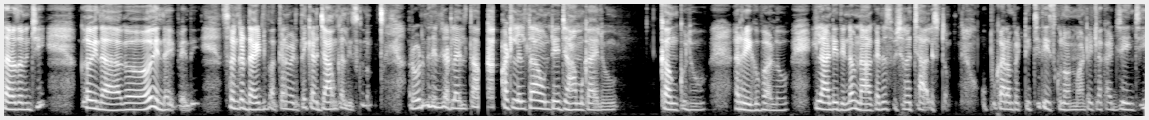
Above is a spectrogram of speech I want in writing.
తర్వాత నుంచి గోవింద గోవింద అయిపోయింది. సో ఇంకా డైట్ని పక్కన పెడితే ఇక్కడ జామకాయలు తీసుకున్నాం. రోడ్డు మీద నుంచి అట్లా వెళ్తా అట్లా వెళ్తూ ఉంటే జామకాయలు కంకులు రేగుబాళ్ళు ఇలాంటివి తినడం నాకైతే స్పెషల్గా చాలా ఇష్టం. ఉప్పు కారం పెట్టించి తీసుకున్నాం అనమాట ఇట్లా కట్ చేయించి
